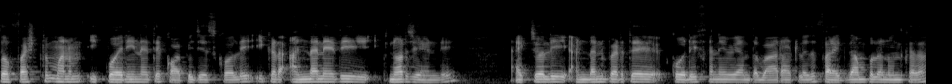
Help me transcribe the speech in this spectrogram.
సో ఫస్ట్ మనం ఈ క్వైరీని అయితే కాపీ చేసుకోవాలి. ఇక్కడ అండ్ అనేది ఇగ్నోర్ చేయండి. యాక్చువల్లీ అండ్ అని పెడితే క్వరీస్ అనేవి అంత బాగా రావట్లేదు. ఫర్ ఎగ్జాంపుల్ అని ఉంది కదా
